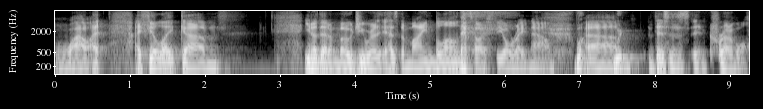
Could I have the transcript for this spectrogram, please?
Wow. I I feel like um you know that emoji where it has the mind blown? That's how I feel right now. Well, Um, this is incredible.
